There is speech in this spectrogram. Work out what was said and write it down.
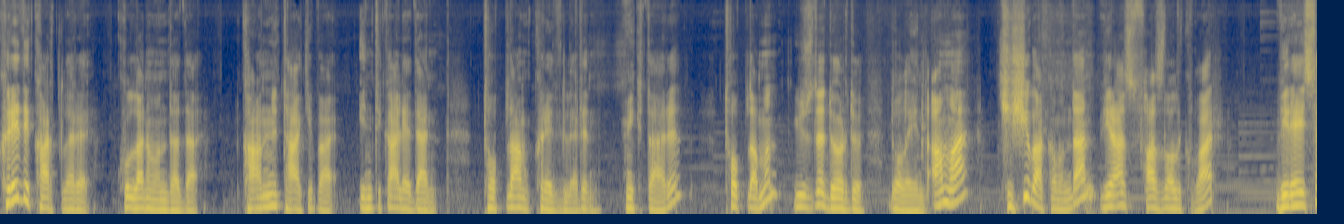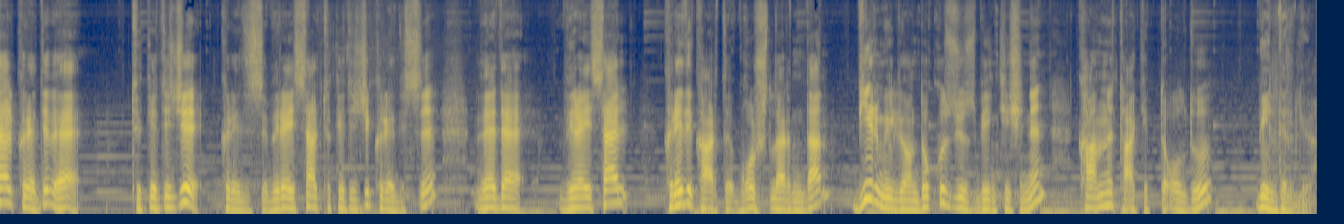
kredi kartları kullanımında da kanuni takibe intikal eden toplam kredilerin miktarı toplamın yüzde dördü dolayında. Ama kişi bakımından biraz fazlalık var. Bireysel kredi ve tüketici kredisi, bireysel tüketici kredisi ve de bireysel kredi kartı borçlarından 1 milyon 900 bin kişinin kanuni takipte olduğu bildiriliyor.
